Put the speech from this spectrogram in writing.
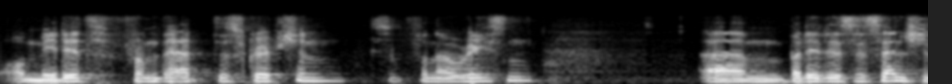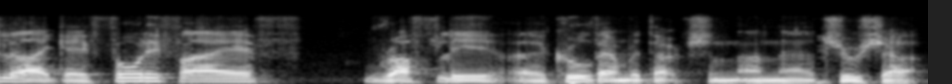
omitted from that description for no reason. Um, but it is essentially like a 45 roughly uh, cooldown reduction on a true shot,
